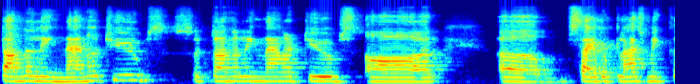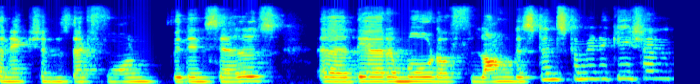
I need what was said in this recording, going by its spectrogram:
tunneling nanotubes. So, tunneling nanotubes are um, cytoplasmic connections that form within cells uh, they are a mode of long distance communication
